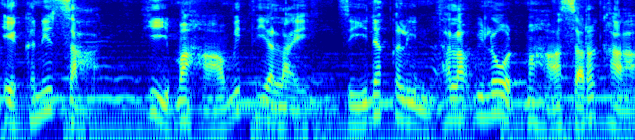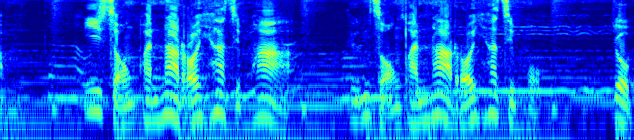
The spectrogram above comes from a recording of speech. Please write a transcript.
เอกคณิตศาสตร์ ที่มหาวิทยาลัยศรีนครินทรวิโรธมหาสารคาม ปี 2555 ถึง 2556 จบ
